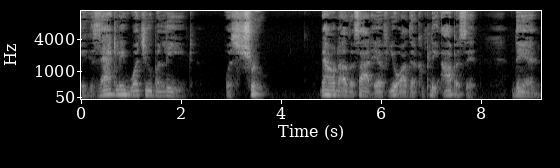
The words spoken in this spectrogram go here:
exactly what you believed was true. Now, on the other side, if you are the complete opposite, then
